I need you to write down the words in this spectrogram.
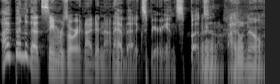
I've, I've, been to that same resort and I did not have that experience. But I don't know.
